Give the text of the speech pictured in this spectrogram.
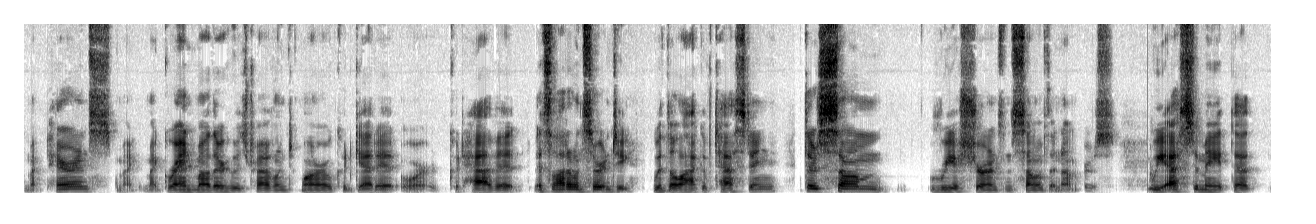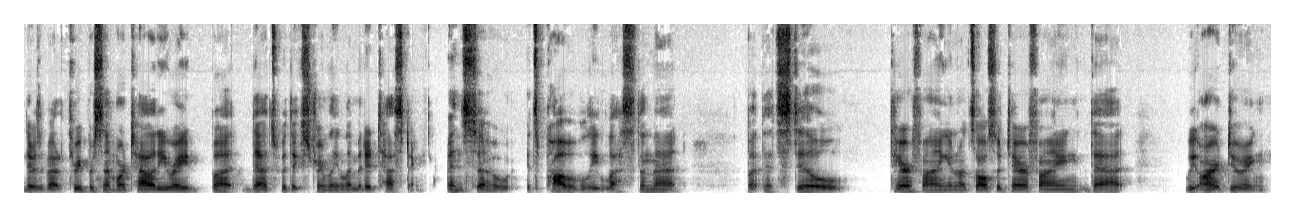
My parents, my, my grandmother who is traveling tomorrow could get it or could have it. It's a lot of uncertainty with the lack of testing there's some reassurance in some of the numbers. We estimate that there's about a 3% mortality rate, but that's with extremely limited testing. And so it's probably less than that, but that's still terrifying. And it's also terrifying that we aren't doing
